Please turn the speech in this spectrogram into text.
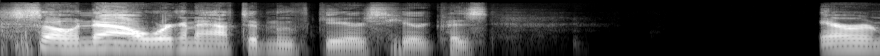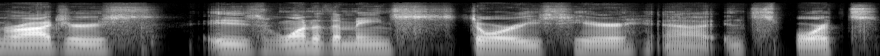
So now we're gonna have to move gears here because Aaron Rodgers is one of the main stories here uh, in sports.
